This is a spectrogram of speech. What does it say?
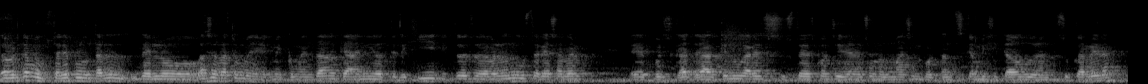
Ahorita me gustaría preguntarle de lo... Hace rato me, me comentaban que han ido a Telehit y todo eso. La verdad me gustaría saber eh, pues, a, qué lugares ustedes consideran son los más importantes que han visitado durante su carrera.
